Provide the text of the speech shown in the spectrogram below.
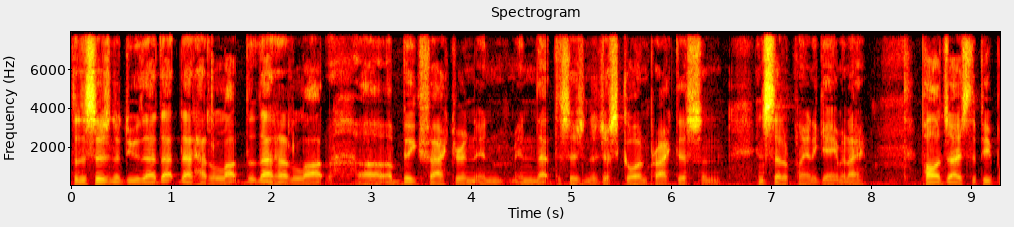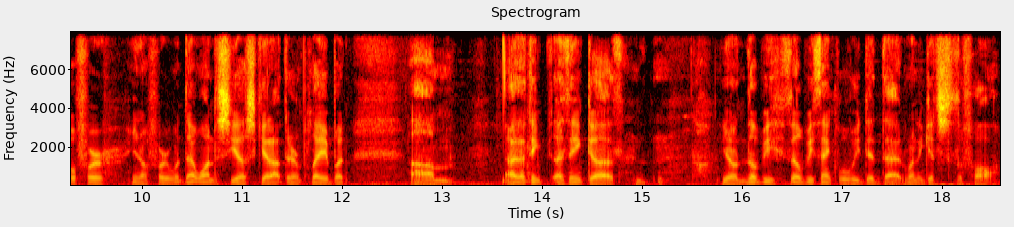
the decision to do that that that had a lot that had a lot uh, a big factor in, in in that decision to just go and practice and instead of playing a game. And I apologize to people for you know for that want to see us get out there and play, but um, I, I think I think. Uh, you know they'll be they'll be thankful we did that when it gets to the fall.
